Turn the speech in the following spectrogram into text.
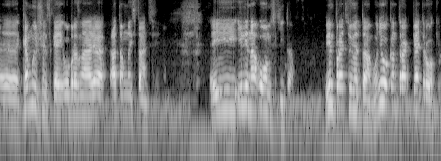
е, Камишинській, образно говоря, атомній станції. І, на Омській там. Він працює там. У нього контракт 5 років.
